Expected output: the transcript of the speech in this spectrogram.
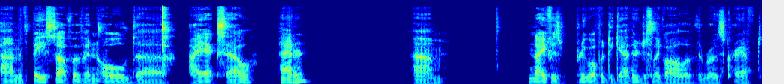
Um, it's based off of an old uh, IXL pattern. Um, knife is pretty well put together, just like all of the Rosecraft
